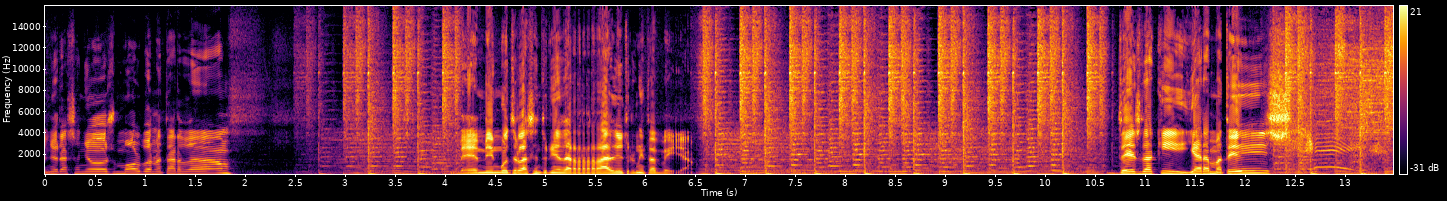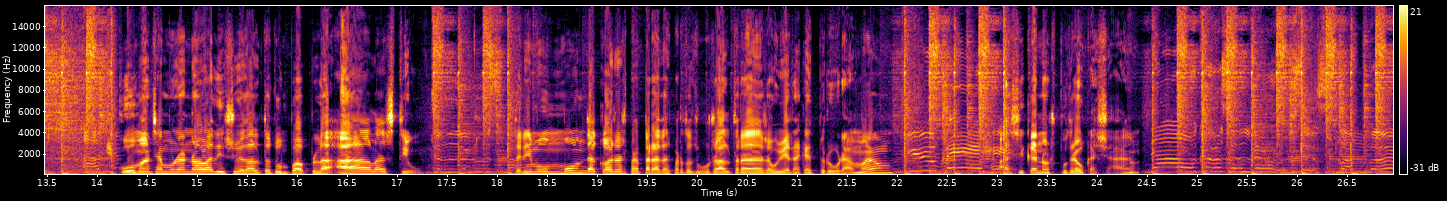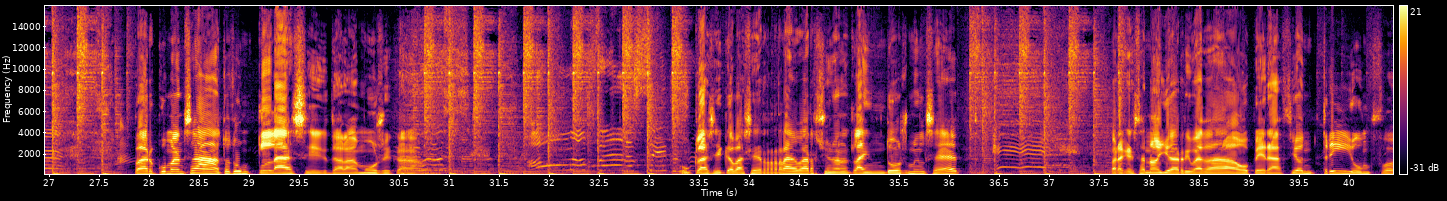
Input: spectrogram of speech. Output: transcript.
Senyores, senyors, molt bona tarda. Benvinguts a la sintonia de Ràdio Trinitat Vella. Des d'aquí i ara mateix comencem una nova edició del Tot un Poble a l'estiu. Tenim un munt de coses preparades per tots vosaltres avui en aquest programa, així que no us podreu queixar. Eh? Per començar, tot un clàssic de la música. Un clàssic que va ser reversionat l'any 2007 per aquesta noia arribada a Operación Triunfo,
